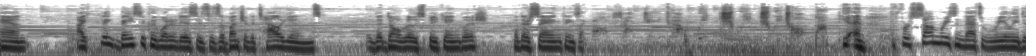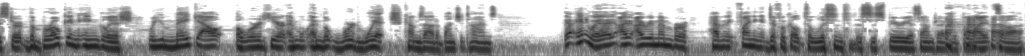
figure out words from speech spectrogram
And I think basically what it is is it's a bunch of Italians that don't really speak English, but they're saying things like, oh, oh. Yeah, and for some reason that's really disturbed. The broken English where you make out a word here and, and the word witch comes out a bunch of times. Anyway, I, I remember having, finding it difficult to listen to the Suspiria soundtrack with the lights off.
